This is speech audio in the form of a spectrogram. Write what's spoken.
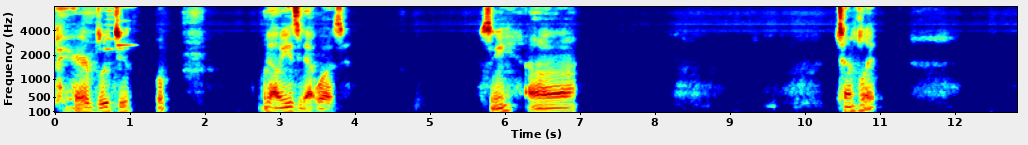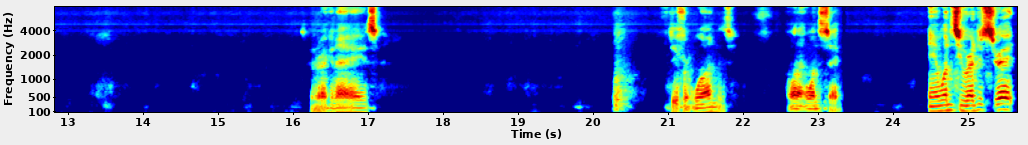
Pair Bluetooth. Oh, look how easy that was. See? Uh, template. Recognize different ones. Hold on one sec. And once you register it,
